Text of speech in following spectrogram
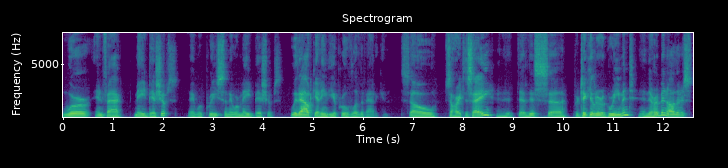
were in fact made bishops. They were priests and they were made bishops without getting the approval of the Vatican. So, sorry to say, that this uh, particular agreement, and there have been others,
